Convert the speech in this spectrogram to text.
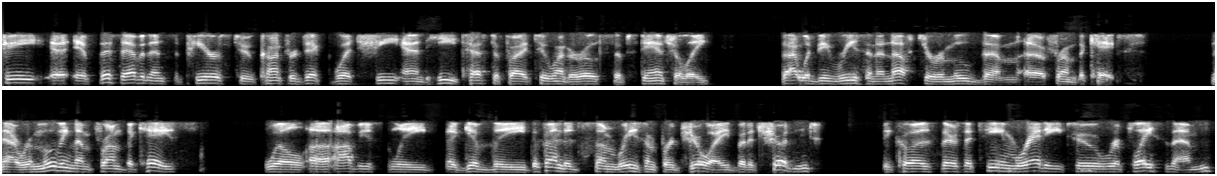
she, if this evidence appears to contradict what she and he testified to under oath substantially, that would be reason enough to remove them uh, from the case. Now, removing them from the case will uh, obviously uh, give the defendants some reason for joy, but it shouldn't because there's a team ready to replace them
